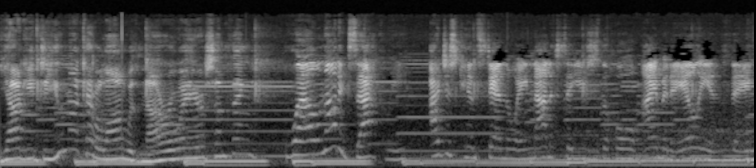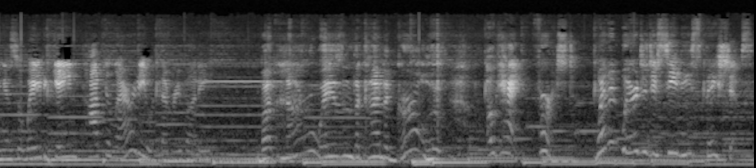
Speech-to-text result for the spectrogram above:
Yagi, do you not get along with Narue or something? Well, not exactly. I just can't stand the way Nanase uses the whole I'm an alien thing as a way to gain popularity with everybody. But Narue isn't the kind of girl who. Okay, first, when and where did you see these spaceships?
